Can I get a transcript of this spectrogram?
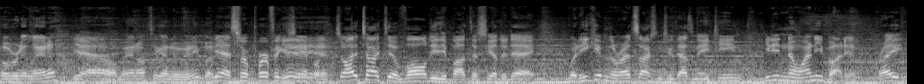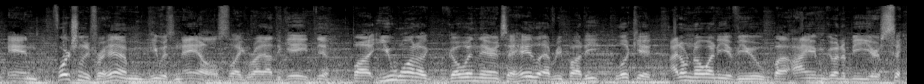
Over in Atlanta? Yeah. Oh man, I don't think I knew anybody. Yeah, so perfect Yeah, yeah, example. yeah. So I talked to Valdi about this the other day. When he came to the Red Sox in 2018, he didn't know anybody, right? And fortunately for him, he was nails like right out the gate. Yeah. But you want to go in there and say, "Hey, everybody, look at I don't know any of you, but I am going to be your savior."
